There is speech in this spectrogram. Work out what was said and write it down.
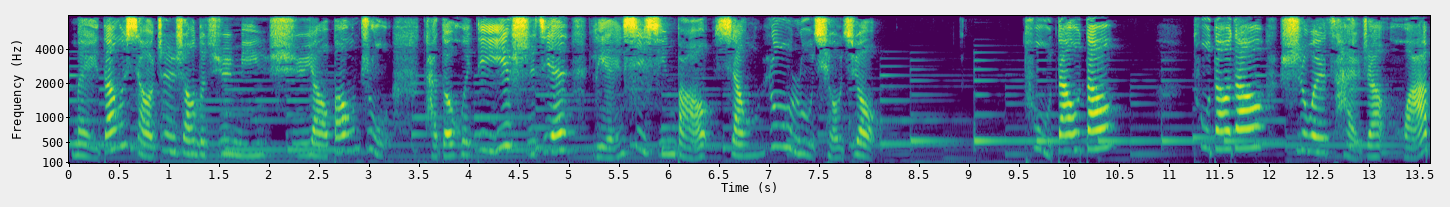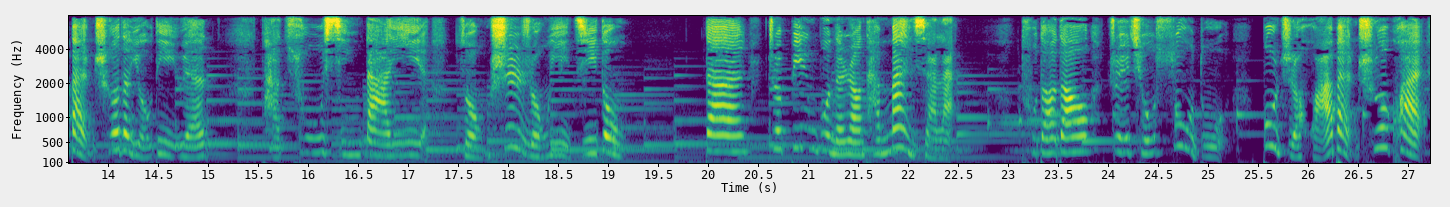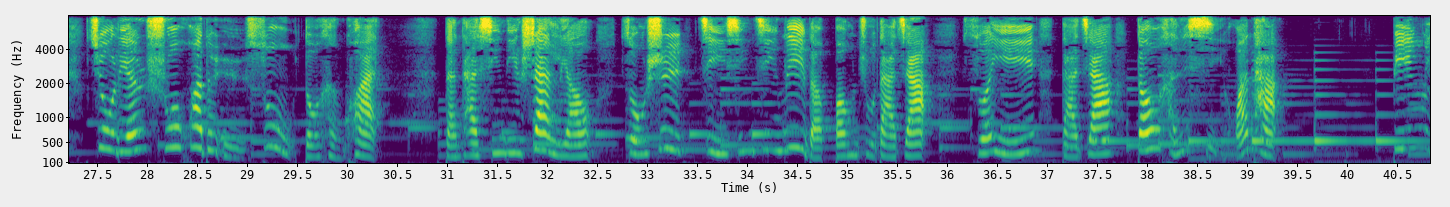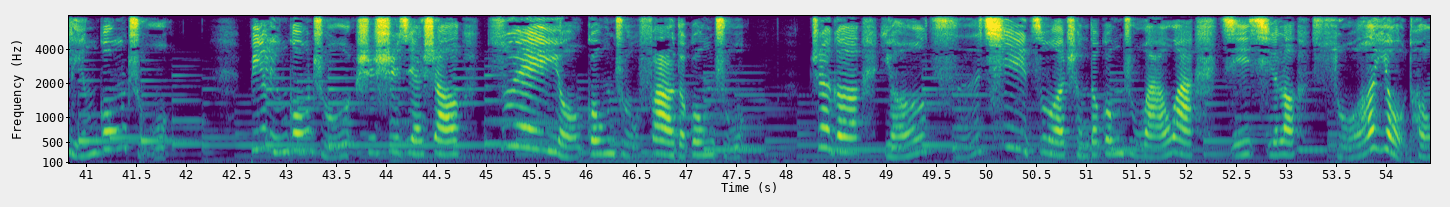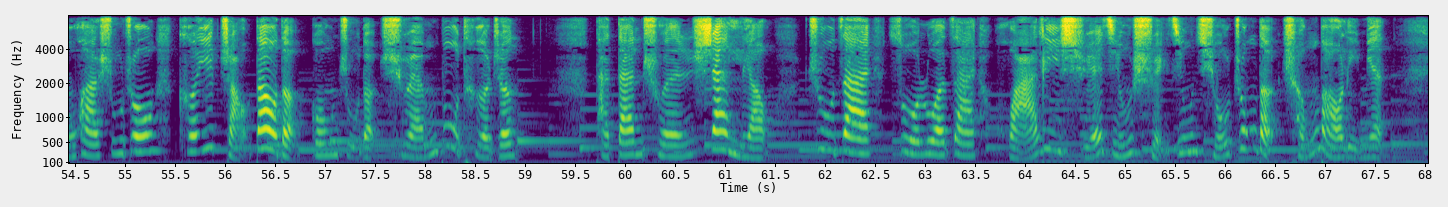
每当小镇上的居民需要帮助，他都会第一时间联系星宝，向露露求救。兔叨叨，兔叨叨是位踩着滑板车的邮递员。他粗心大意，总是容易激动，但这并不能让他慢下来。兔叨叨追求速度，不止滑板车快，就连说话的语速都很快。但他心地善良，总是尽心尽力地帮助大家，所以大家都很喜欢他。冰凌公主。冰凌公主是世界上最有公主范儿的公主。这个由瓷器做成的公主娃娃，集齐了所有童话书中可以找到的公主的全部特征。她单纯善良，住在坐落在华丽雪景水晶球中的城堡里面，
